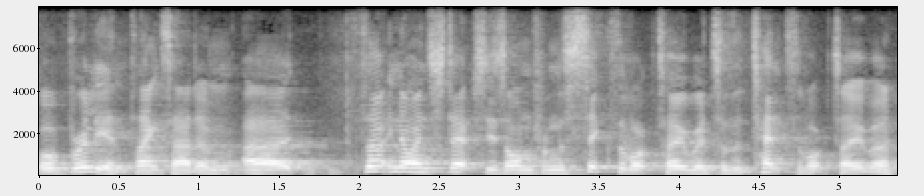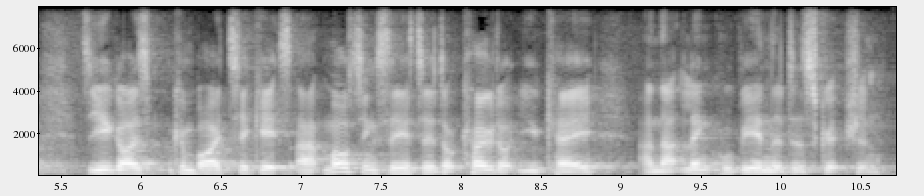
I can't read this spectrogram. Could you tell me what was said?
Well, brilliant. Thanks, Adam. Uh, 39 Steps is on from the 6th of October to the 10th of October. So you guys can buy tickets at maltingstheatre.co.uk and that link will be in the description.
